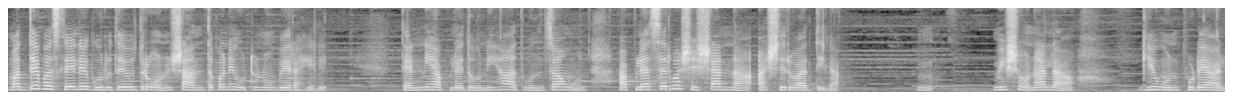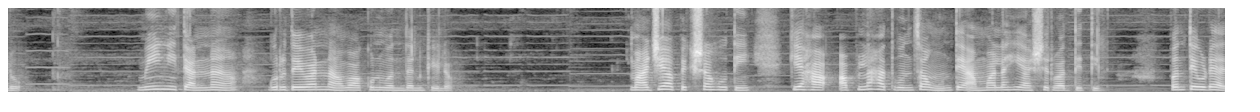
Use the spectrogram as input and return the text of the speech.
मध्ये बसलेले गुरुदेव द्रोण शांतपणे उठून उभे राहिले. त्यांनी आपले दोन्ही हात उंचावून आपल्या सर्व शिष्यांना आशीर्वाद दिला. मी शोनाला घेऊन पुढे आलो. मी त्यांना गुरुदेवांना वाकून वंदन केलं. माझी अपेक्षा होती की हा आपला हात उंचावून ते आम्हालाही आशीर्वाद देतील. पण तेवढ्यात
